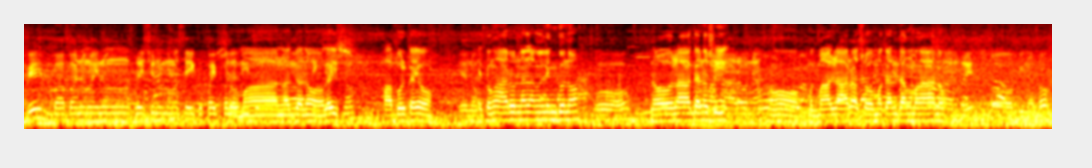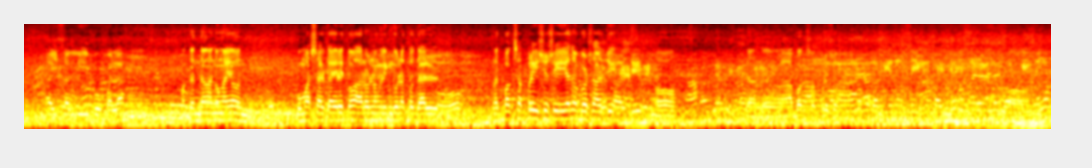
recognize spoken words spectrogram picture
Grabe, baba na ngayon ng presyo ng mga Seiko 5 pala So dito. mga ng nag ano, guys, no? habol kayo. Yan, no? Itong araw na lang linggo no. Oo. No, nag ano si na. Oh, magmahal na araw. So magandang mga ano, 100. So, binato. Ay, 1,000 pala. mm, magandang ano ngayon. Pumasal kayo rito araw ng linggo na to dahil Oo. nagbagsak presyo si ano Versace. Versace. Oh. Yan, uh, bagsak presyo. Marami ng Seiko 5 guys. 1K na lang,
